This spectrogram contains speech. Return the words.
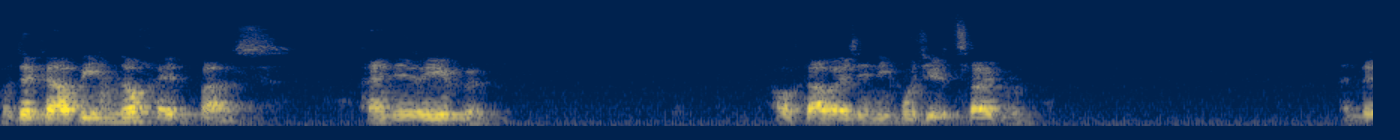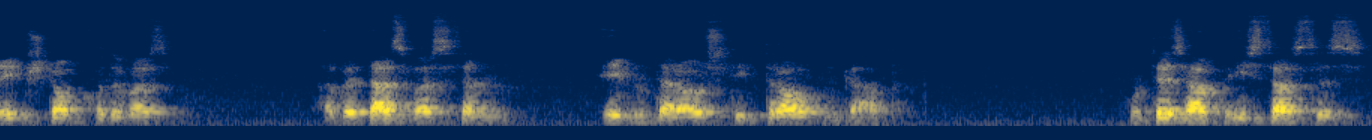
Und er gab ihm noch etwas, eine Rebe. Auch da weiß ich nicht, muss ich jetzt sagen, ein Rebstock oder was, aber das, was dann eben daraus die Trauben gab. Und deshalb ist das das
